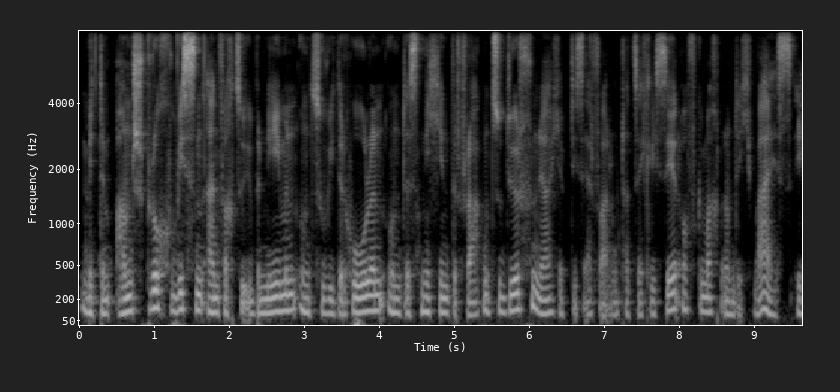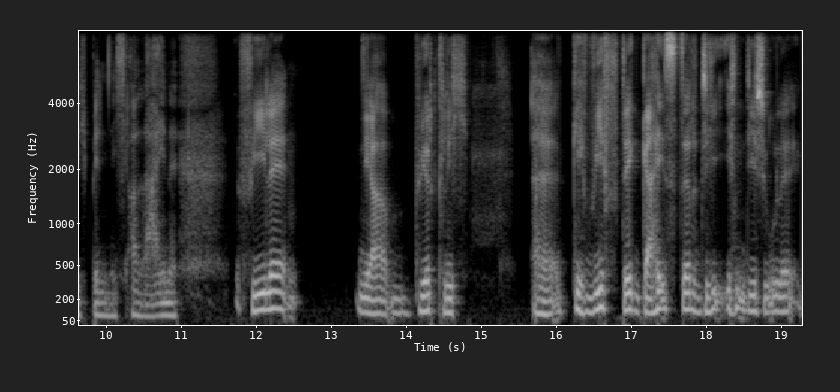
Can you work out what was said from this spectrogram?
mit dem Anspruch, Wissen einfach zu übernehmen und zu wiederholen und es nicht hinterfragen zu dürfen. Ja, ich habe diese Erfahrung tatsächlich sehr oft gemacht und ich weiß, ich bin nicht alleine. Viele, ja, wirklich äh, gewiffte Geister, die in die Schule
